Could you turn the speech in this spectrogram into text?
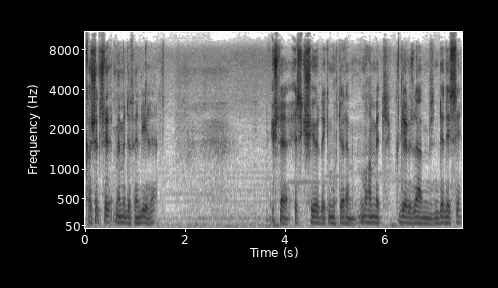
Kaşıkçı Mehmet Efendi ile işte Eskişehir'deki muhterem Muhammed Gülerüz abimizin dedesi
